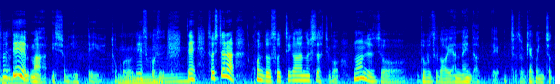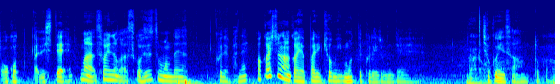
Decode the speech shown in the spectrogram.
それでまあ一緒にっていうところで少しでそしたら今度そっち側の人たちがなんでじゃあ動物側やんないんだってちょっと逆にちょっと怒ったりしてまあそういうのが少しずつ問題になってくればね。若い人なんかはやっぱり興味持ってくれるんで職員さんとか。う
